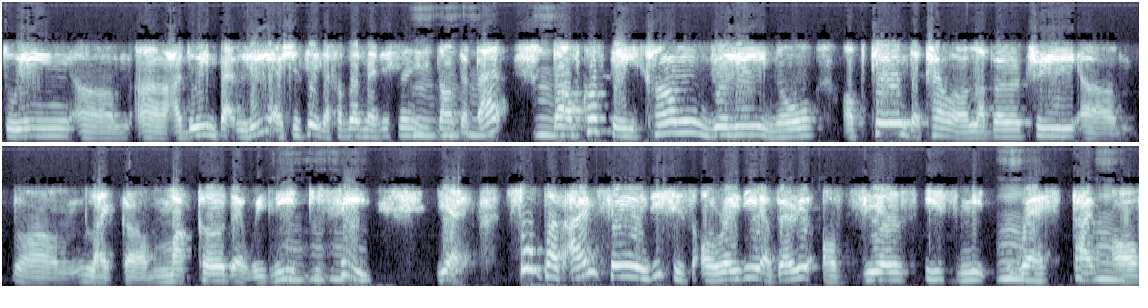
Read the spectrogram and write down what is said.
doing um, uh, are doing badly. I should say the herbal medicine is not that bad. But of course, they can't really, you know, obtain the kind of laboratory um, um, like uh, marker that we need to see. Yes. So, but I'm saying this is already a very obvious east meet west type of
